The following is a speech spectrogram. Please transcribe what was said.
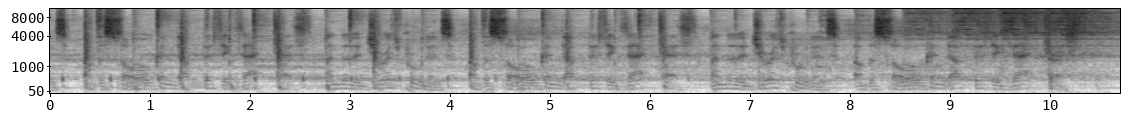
jurisprudence of the soul. Conduct this exact test under the jurisprudence of the soul. Conduct this exact test under the jurisprudence of the soul. Conduct this exact test.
